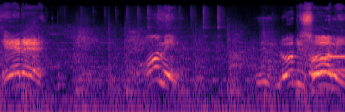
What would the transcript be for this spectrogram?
fera. Homem! Um lobisomem!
